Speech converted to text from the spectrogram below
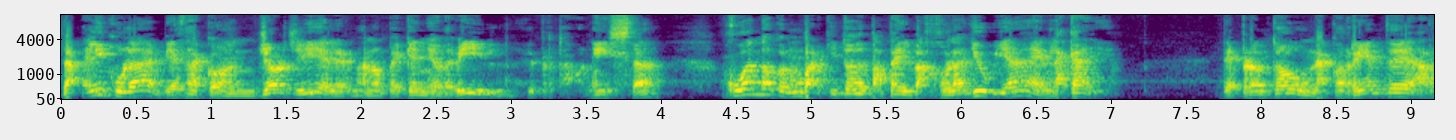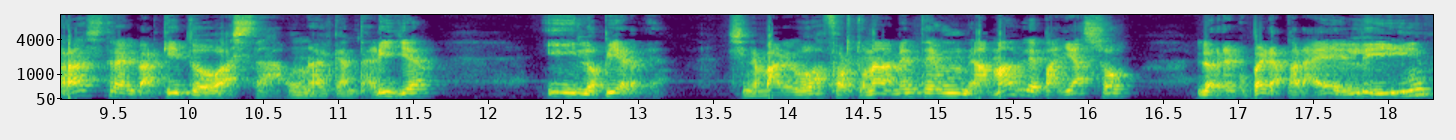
La película empieza con Georgie, el hermano pequeño de Bill, el protagonista, jugando con un barquito de papel bajo la lluvia en la calle. De pronto, una corriente arrastra el barquito hasta una alcantarilla y lo pierde. Sin embargo, afortunadamente, un amable payaso lo recupera para él y...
